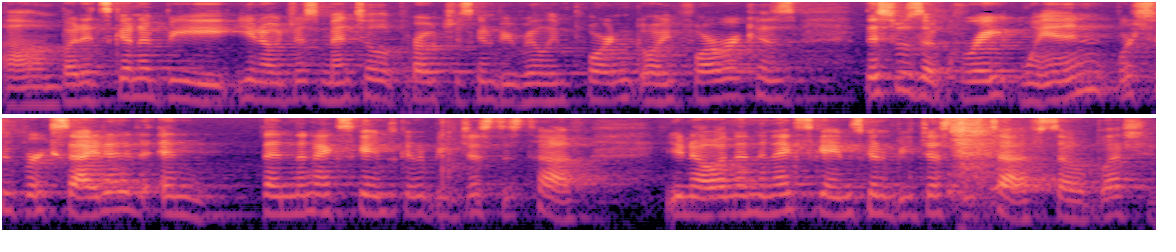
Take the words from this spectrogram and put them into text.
Um, but it's going to be, you know, just mental approach is going to be really important going forward because this was a great win. We're super excited, and then the next game is going to be just as tough, you know, and then the next game is going to be just as tough. So bless you.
